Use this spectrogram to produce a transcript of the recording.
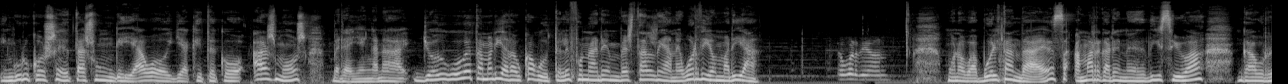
inguruko zetasun gehiago jakiteko asmoz, beraien gana jo dugu eta Maria daukagu telefonaren bestaldean, eguerdion Maria? Eguerdion. Bueno, ba, bueltan da, ez? Amargaren edizioa, gaur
